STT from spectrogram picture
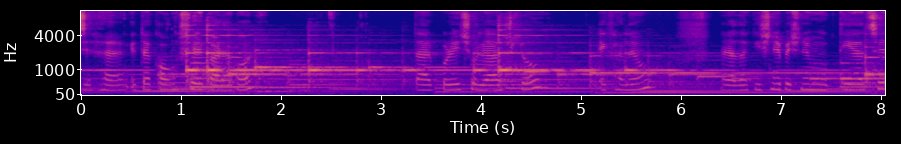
যে হ্যাঁ এটা কংসের কারাগর। তারপরে চলে আসলো এখানেও রাধাকৃষ্ণের পেছনে মূর্তি আছে।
